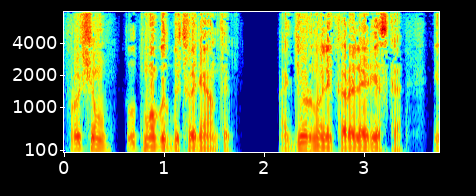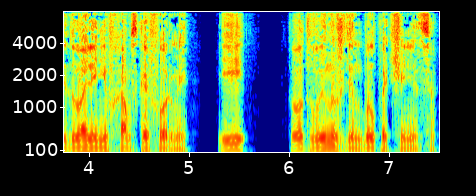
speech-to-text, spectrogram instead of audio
Впрочем, тут могут быть варианты. Отдернули короля резко, едва ли не в хамской форме, и тот вынужден был подчиниться.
